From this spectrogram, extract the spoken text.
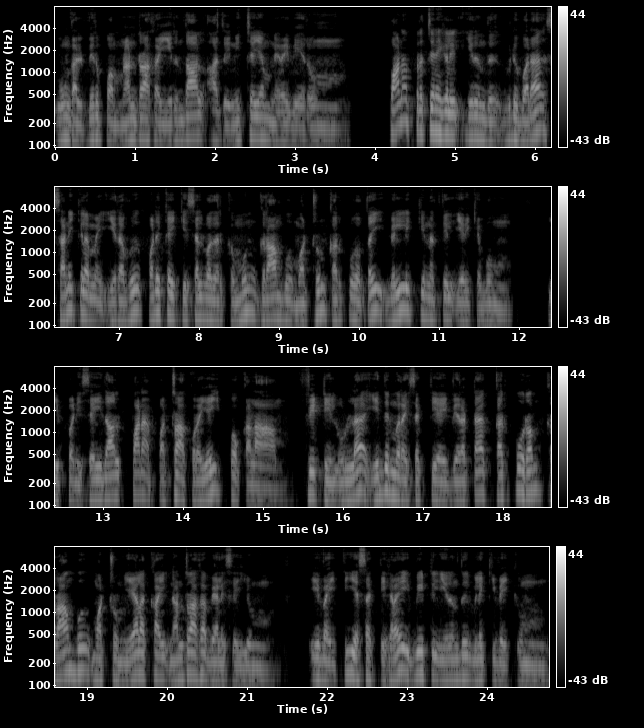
உங்கள் விருப்பம் நன்றாக இருந்தால் அது நிச்சயம் நிறைவேறும். பண பிரச்சனைகளில் இருந்து விடுபட சனிக்கிழமை இரவு படுக்கைக்கு செல்வதற்கு முன் கிராம்பு மற்றும் கற்பூரத்தை வெள்ளிக்கிணத்தில் எரிக்கவும். இப்படி செய்தால் பண பற்றாக்குறையை போக்கலாம். வீட்டில் உள்ள எதிர்மறை சக்தியை விரட்ட கற்பூரம் கிராம்பு மற்றும் ஏலக்காய் நன்றாக வேலை செய்யும். இவை தீய சக்திகளை வீட்டில் இருந்து விலக்கி வைக்கும்.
